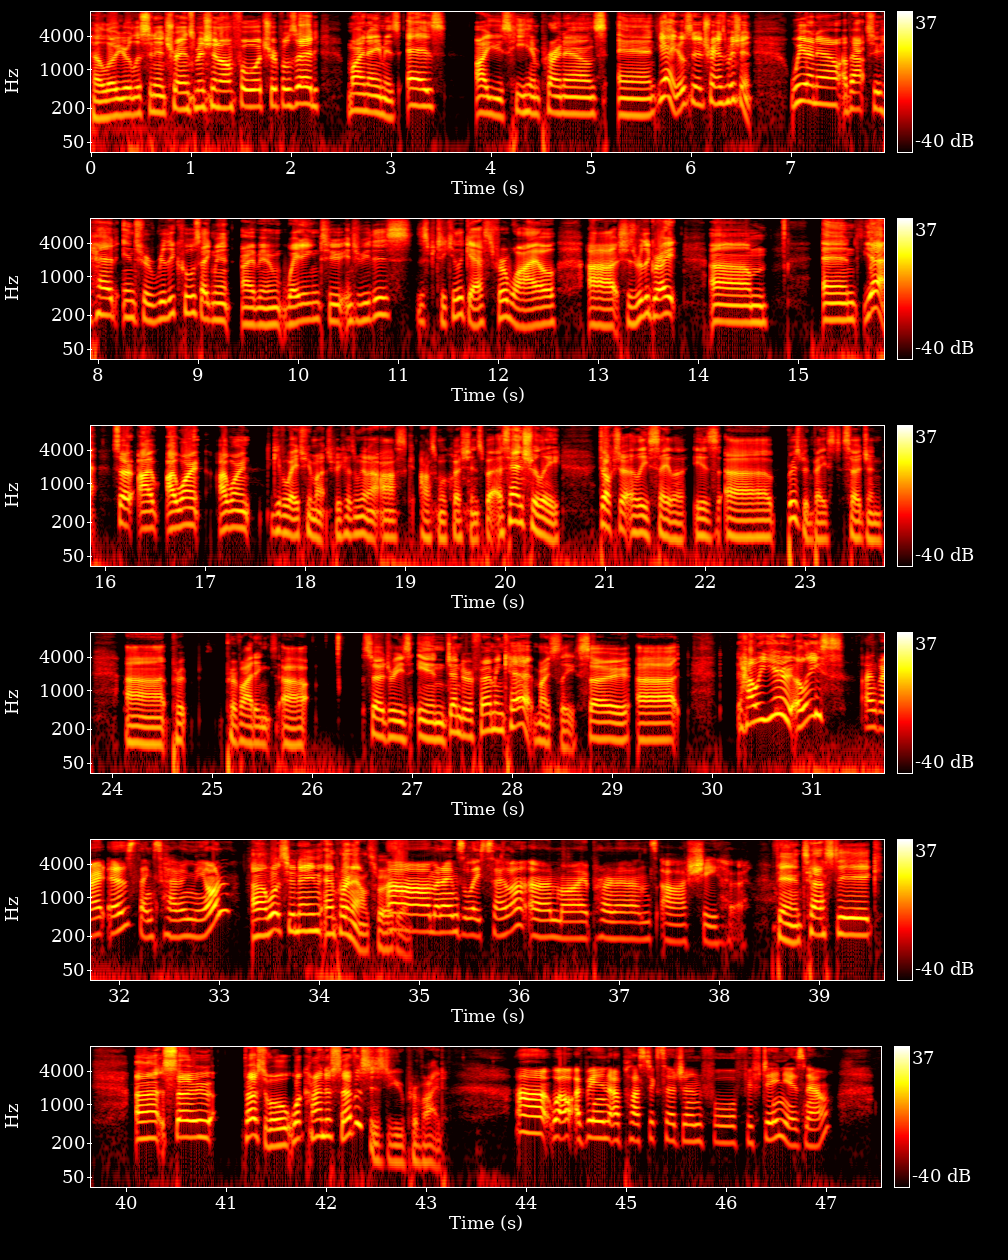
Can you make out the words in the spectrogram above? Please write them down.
Hello, you're listening to Tranzmission on 4 Triple Z. My name is Ez. I use he, him pronouns, and yeah, you're listening to Tranzmission. We are now about to head into a really cool segment. I've been waiting to interview this this particular guest for a while. Uh, she's really great. Um, and yeah, so I, I won't I won't give away too much because I'm going to ask ask more questions. But essentially, Dr. Alys Saylor is a Brisbane-based surgeon, uh, pro- providing uh, surgeries in gender affirming care mostly. So, uh, how are you, Alys? I'm great, Ez. Thanks for having me on. Uh, what's your name and pronouns for everyone? Uh, my name's Alys Saylor, and my pronouns are she, her. Fantastic. Uh, so, first of all, what kind of services do you provide? Uh, well, I've been a plastic surgeon for 15 years now,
